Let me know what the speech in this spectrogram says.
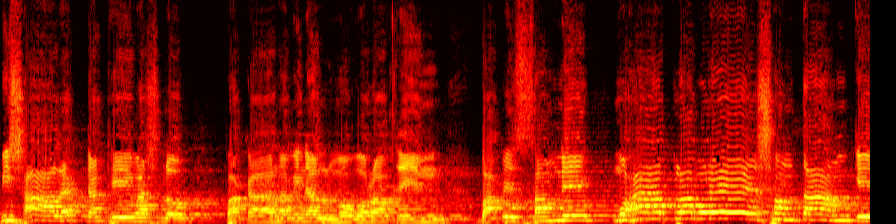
বিশাল একটা ঢেউ আসলো। পাকা নামিনাল মগরাকিন। বাপের সামনে মহাপ্লাবনে সন্তানকে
